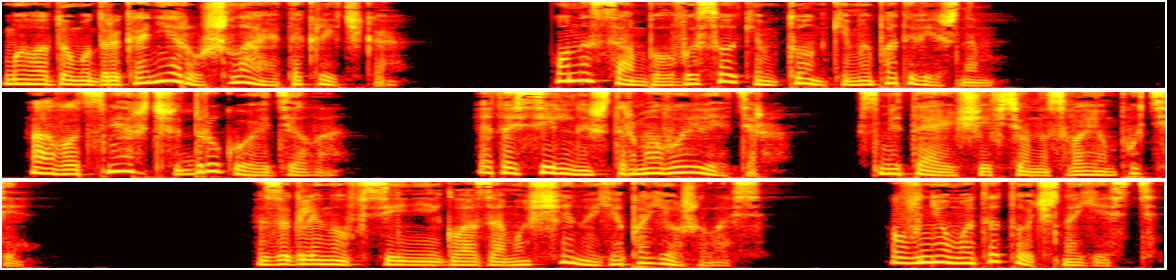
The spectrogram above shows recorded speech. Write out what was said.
Молодому драконьеру шла эта кличка. Он и сам был высоким, тонким и подвижным. А вот смерч — другое дело. Это сильный штормовой ветер, сметающий все на своем пути. Заглянув в синие глаза мужчины, я поежилась. В нем это точно есть.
